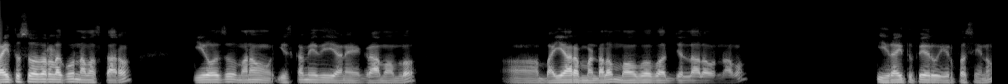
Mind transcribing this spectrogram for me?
రైతు సోదరులకు నమస్కారం. ఈరోజు మనం ఇసుకమీది అనే గ్రామంలో బయ్యారం మండలం మహబూబాబాద్ జిల్లాలో ఉన్నాము. ఈ రైతు పేరు ఇర్పసీను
